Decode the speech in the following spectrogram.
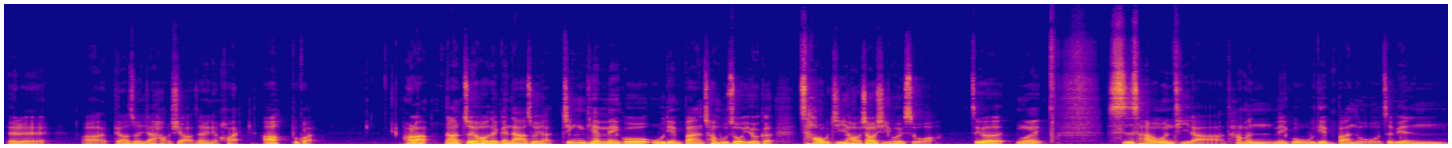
对对对。啊、呃，不要说人家好笑，这样有点坏。好，不管。好了，那最后再跟大家说一下，今天美国五点半，川普说有个超级好消息会说啊，这个因为时差问题啦，他们美国五点半，我这边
